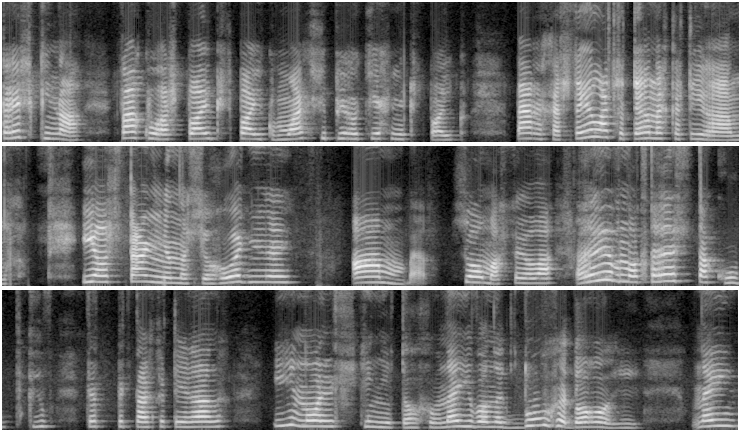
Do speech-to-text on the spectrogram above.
три скіна. Сакура Спайк, Спайк Максі, Піротехнік Спайк. Перша сила 14 ранг. І остання на сьогодні Амбер. Сьома сила. Рівно 300 кубків. Це 15 ранг. І 0 скінів трохи. В неї вони дуже дорогі. В неї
